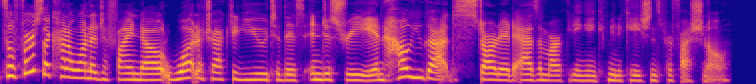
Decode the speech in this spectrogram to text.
So, first, I kind of wanted to find out what attracted you to this industry and how you got started as a marketing and communications professional.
